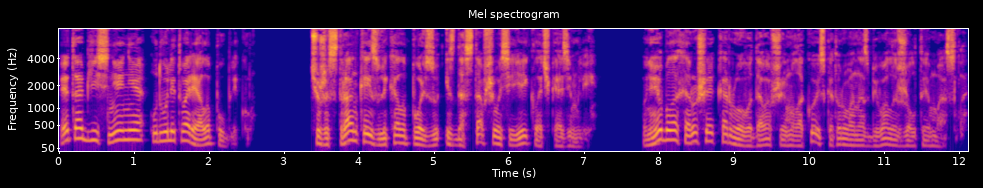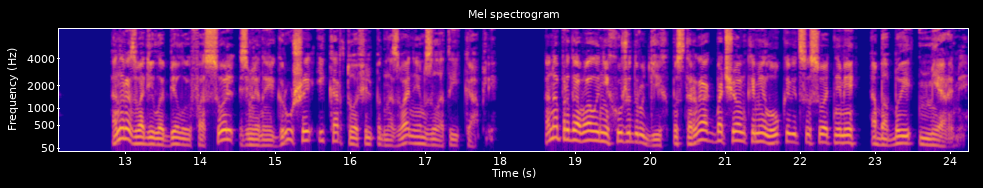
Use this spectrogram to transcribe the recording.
Это объяснение удовлетворяло публику. Чужестранка извлекала пользу из доставшегося ей клочка земли. У нее была хорошая корова, дававшая молоко, из которого она сбивала желтое масло. Она разводила белую фасоль, земляные груши и картофель под названием «золотые капли». Она продавала не хуже других, пастернак бочонками, луковицы сотнями, а бобы мерами.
